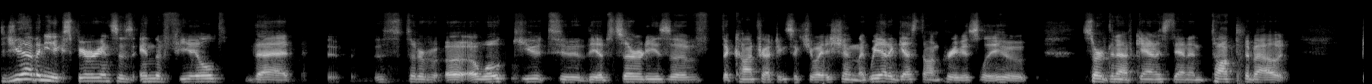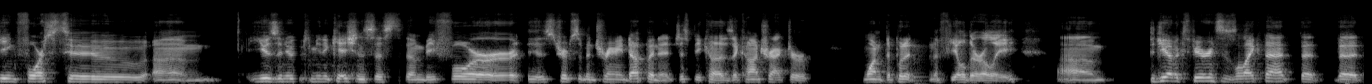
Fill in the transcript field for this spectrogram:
Did you have any experiences in the field that sort of uh, awoke you to the absurdities of the contracting situation? Like we had a guest on previously who served in Afghanistan and talked about being forced to um, use a new communication system before his troops have been trained up in it, just because a contractor wanted to put it in the field early. Um, did you have experiences like that that that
